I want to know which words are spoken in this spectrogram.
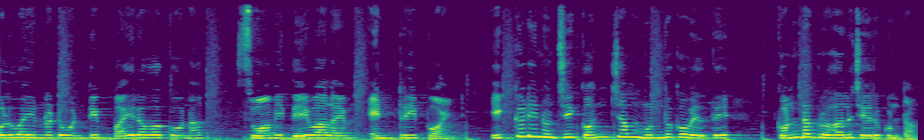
కొలువై ఉన్నటువంటి భైరవ కోన స్వామి దేవాలయం ఎంట్రీ పాయింట్. ఇక్కడి నుంచి కొంచెం ముందుకు వెళ్తే కొండ గృహాలు చేరుకుంటాం.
